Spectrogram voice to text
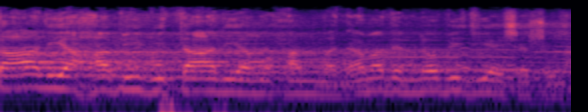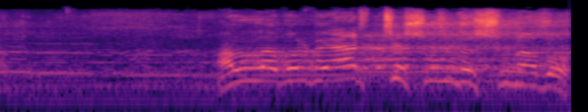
তালিয়া হাবিবি, তালিয়া মুহাম্মদ। আমাদের নবীজি এসে শোনাবে। আল্লাহ বলবে, এর চেয়ে সুন্দর শোনাবো।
